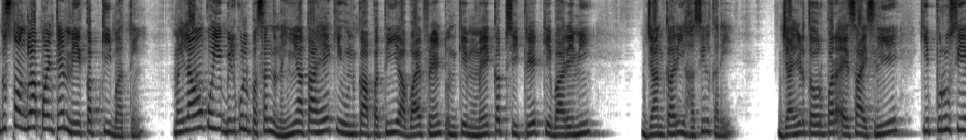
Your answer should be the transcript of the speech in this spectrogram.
दोस्तों, अगला पॉइंट है मेकअप की बातें। महिलाओं को ये बिल्कुल पसंद नहीं आता है कि उनका पति या बॉयफ्रेंड उनके मेकअप सीक्रेट के बारे में जानकारी हासिल करे। ज़ाहिर तौर पर ऐसा इसलिए कि पुरुष ये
